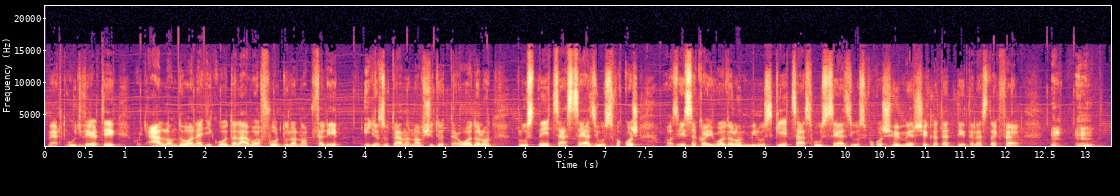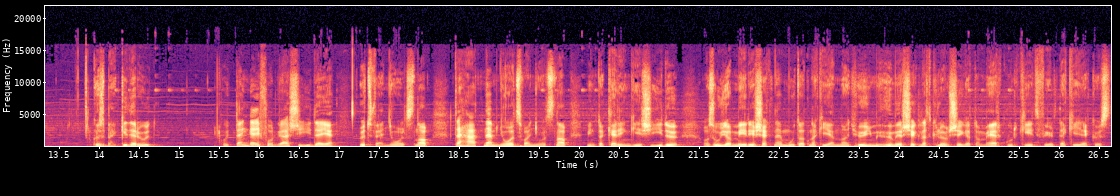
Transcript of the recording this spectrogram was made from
mert úgy vélték, hogy állandóan egyik oldalával fordul a nap felé, így azután a napsütötte oldalon plusz 400 Celsius fokos, az éjszakai oldalon mínusz 220 Celsius fokos hőmérsékletet tételeztek fel. Közben kiderült, hogy tengelyforgási ideje 58 nap, tehát nem 88 nap, mint a keringési idő. Az újabb mérések nem mutatnak ilyen nagy hő, hőmérsékletkülönbséget a Merkur két féltekéje közt.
